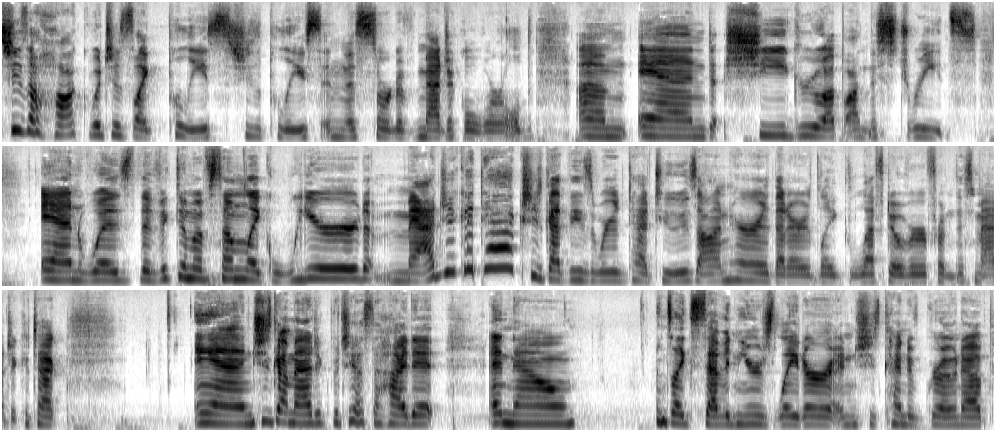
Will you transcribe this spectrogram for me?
she's a hawk, which is like police. She's a police in this sort of magical world. Um, and she grew up on the streets and was the victim of some like weird magic attack. She's got these weird tattoos on her that are like left over from this magic attack. And she's got magic, but she has to hide it. And now it's like seven years later and she's kind of grown up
